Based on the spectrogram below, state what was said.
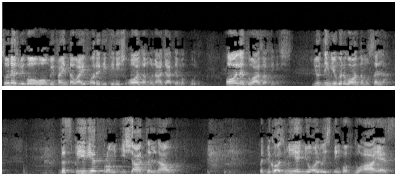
Soon as we go home, we find the wife already finished all her munajat and maqbool. All her du'as are finished. You think you're going to go on the musalla? This period from Isha till now. But because me and you always think of dua as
